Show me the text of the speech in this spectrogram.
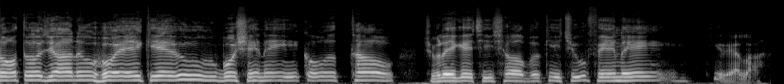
নত জানু, হয়ে কেউ বসে নেই কোথাও। চলে গেছি সব কিছু ফেলে। কি রেলা।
